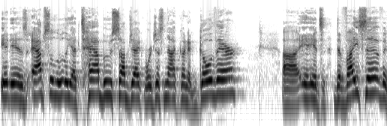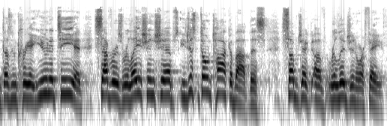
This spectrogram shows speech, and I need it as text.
it is absolutely a taboo subject. We're just not going to go there. Uh, it's divisive. It doesn't create unity. It severs relationships. You just don't talk about this subject of religion or faith.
